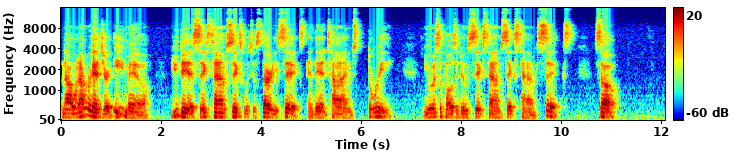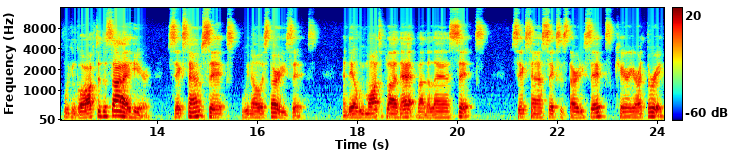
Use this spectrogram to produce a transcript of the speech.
Now, when I read your email, you did 6 times 6, which is 36, and then times 3. You were supposed to do 6 times 6 times 6. So, we can go off to the side here. 6 times 6, we know it's 36. And then we multiply that by the last 6. 6 times 6 is 36, carry our 3.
